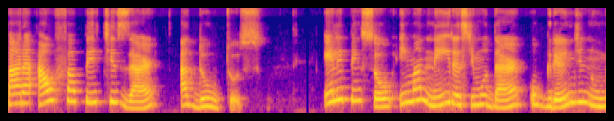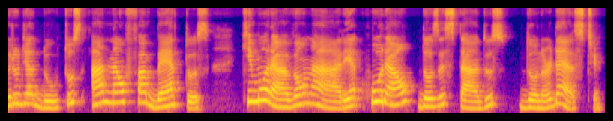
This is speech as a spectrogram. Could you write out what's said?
para alfabetizar adultos. Ele pensou em maneiras de mudar o grande número de adultos analfabetos que moravam na área rural dos estados do Nordeste.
